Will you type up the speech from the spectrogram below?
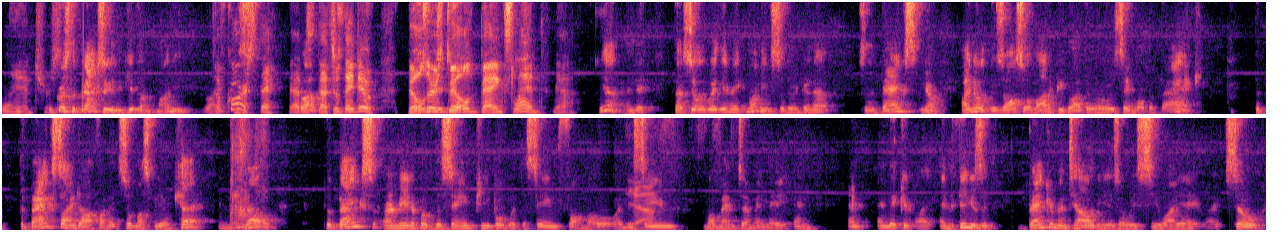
Right. Of course, the banks are going to give them money, right? Of course, they, that's well, that's what they do. Builders they do. build, banks lend. Yeah. Yeah, and they, that's the only way they make money. So they're gonna. So the banks, you know, I know there's also a lot of people out there who are always saying, "Well, the bank, the, the bank signed off on it, so it must be okay." No, the banks are made up of the same people with the same FOMO and the Yeah. same momentum, and they and and and they can. And the thing is that banker mentality is always CYA, right? So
